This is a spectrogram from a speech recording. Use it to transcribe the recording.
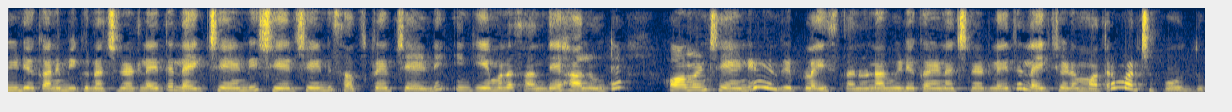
వీడియో కానీ మీకు నచ్చినట్లయితే లైక్ చేయండి షేర్ చేయండి సబ్స్క్రైబ్ చేయండి. ఇంకేమైనా సందేహాలు ఉంటే కామెంట్ చేయండి నేను రిప్లై ఇస్తాను. నా వీడియో కానీ నచ్చినట్లయితే లైక్ చేయడం మాత్రం మర్చిపోవద్దు.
